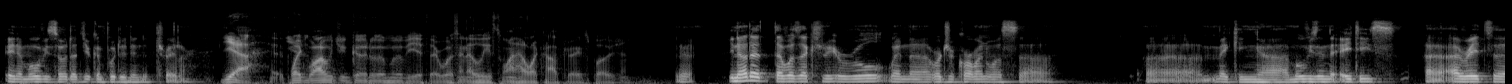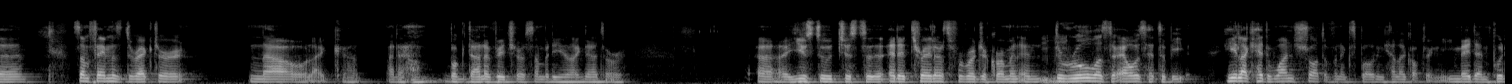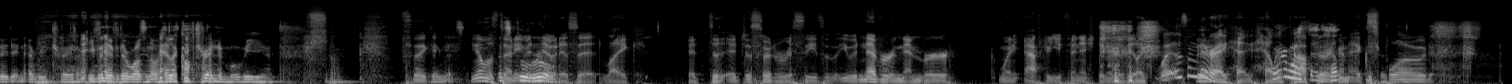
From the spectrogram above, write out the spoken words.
in a movie so that you can put it in the trailer. Yeah, like why would you go to a movie if there wasn't at least one helicopter explosion? Yeah, you know that that was actually a rule when uh, Roger Corman was uh, uh, making uh, movies in the 80s. Uh, I read uh, some famous director now, like I don't know Bogdanovich or somebody like that, or uh, used to just uh, edit trailers for Roger Corman, and mm-hmm. the rule was there always had to be. He like had one shot of an exploding helicopter, and he made them put it in every trailer, even if there was no helicopter in the movie. So, like you almost don't even rule. notice it. Like it, just, it just sort of recedes. You would never remember when after you finished it, you'd be like, "Well, isn't there a he- helicopter going to explode?"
